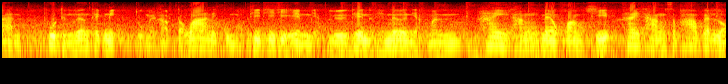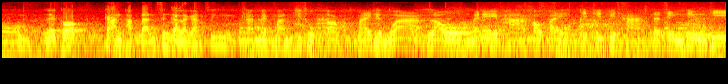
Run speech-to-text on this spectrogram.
การพูดถึงเรื่องเทคนิคถูกไหมครับ แต่ว่าในกลุ่ม TTTN เนี่ยหรือเทรนเทรนเนอร์เนี่ยมันให้ทั้งแนวความคิด ให้ทั้งสภาพแวดล้อม และก็การผลักดันซึ่งกันและกัน ซึ่งการแบ่งปันที่ถูกต้อง หมายถึงว่าเราไม่ได้พาเขาไปผิดทิศผิดทาง แต่สิ่งหนึ่งที่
